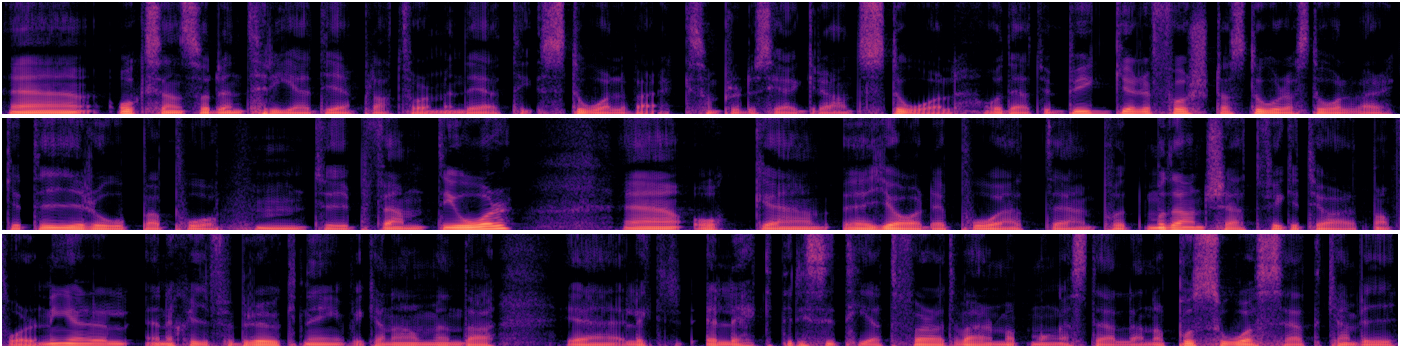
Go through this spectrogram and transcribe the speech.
Eh, och sen så den tredje plattformen det är ett stålverk som producerar grönt stål. Och det är att vi bygger det första stora stålverket i Europa på mm, typ 50 år eh, Eh, och eh, eh, gör det på ett, på ett modernt sätt vilket gör att man får ner energiförbrukning, vi kan använda elektri- elektricitet för att värma på många ställen. Och på så sätt kan vi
